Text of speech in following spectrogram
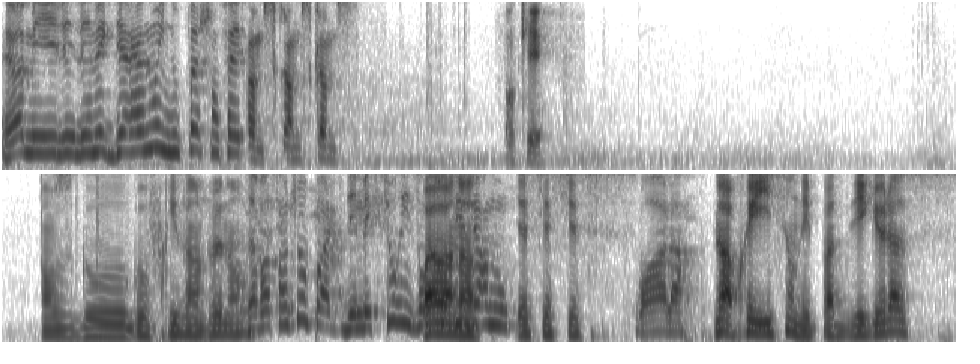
Eh ouais, mais les, les mecs derrière nous, ils nous push en fait. Coms, coms, coms. Ok. On se go, go freeze un peu, non Vous avez entendu ou pas Les mecs tours, ils ont sauté non. vers nous. Yes, yes, yes. Voilà. Non, après, ici, on n'est pas dégueulasse.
